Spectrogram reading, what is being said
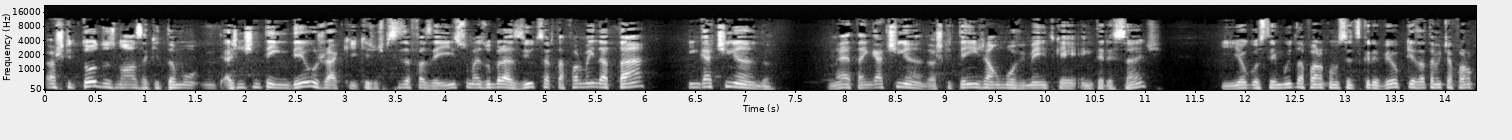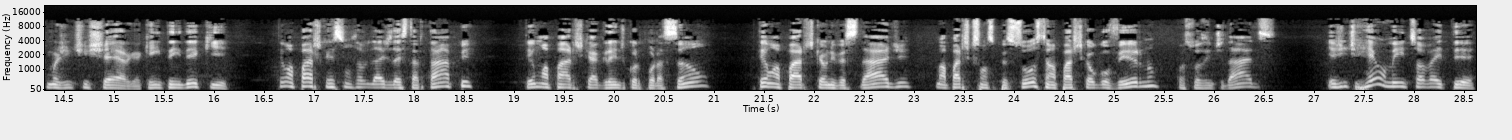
Eu acho que todos nós aqui estamos. A gente entendeu já que, que a gente precisa fazer isso, mas o Brasil, de certa forma, ainda está engatinhando. Né? Está engatinhando. Acho que tem já um movimento que é interessante. E eu gostei muito da forma como você descreveu, porque é exatamente a forma como a gente enxerga. Que é entender que tem uma parte que é a responsabilidade da startup, tem uma parte que é a grande corporação, tem uma parte que é a universidade, uma parte que são as pessoas, tem uma parte que é o governo, com as suas entidades. E a gente realmente só vai ter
